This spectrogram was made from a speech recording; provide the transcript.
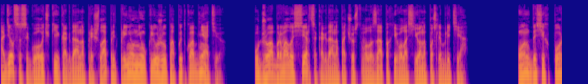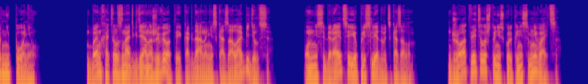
Оделся с иголочки, и когда она пришла, предпринял неуклюжую попытку обнять ее. У Джо оборвалось сердце, когда она почувствовала запах его лосьона после бритья. Он до сих пор не понял. Бен хотел знать, где она живет, и когда она не сказала, обиделся. «Он не собирается ее преследовать», — сказал он. Джо ответила, что нисколько не сомневается.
